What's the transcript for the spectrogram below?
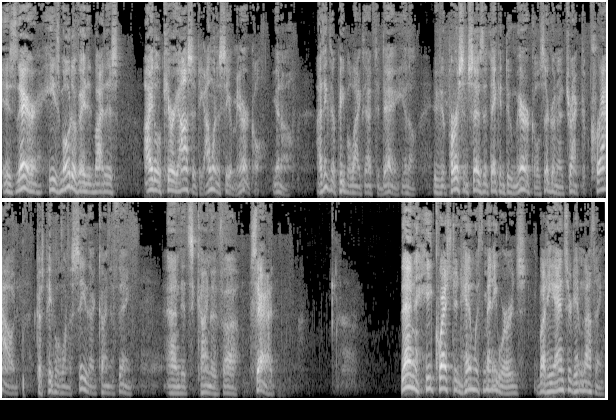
is there, he's motivated by this idle curiosity. I want to see a miracle, you know. I think there are people like that today, you know. If a person says that they can do miracles, they're going to attract a crowd because people want to see that kind of thing. And it's kind of uh, sad. Then he questioned him with many words, but he answered him nothing.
